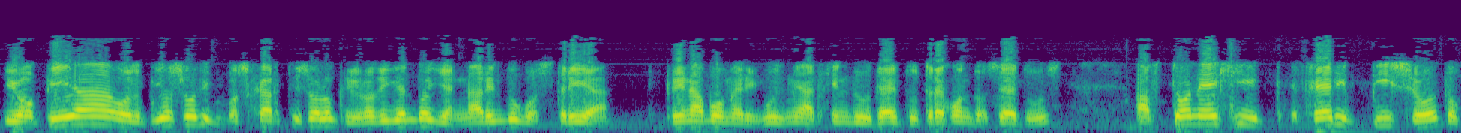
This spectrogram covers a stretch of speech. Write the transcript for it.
η οποία, ο οποίος οδικός χάρτης ολοκληρώθηκε το Γενάρη του 23 πριν από μερικούς με αρχή του, τε- του τρέχοντος έτους αυτόν έχει φέρει πίσω το,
